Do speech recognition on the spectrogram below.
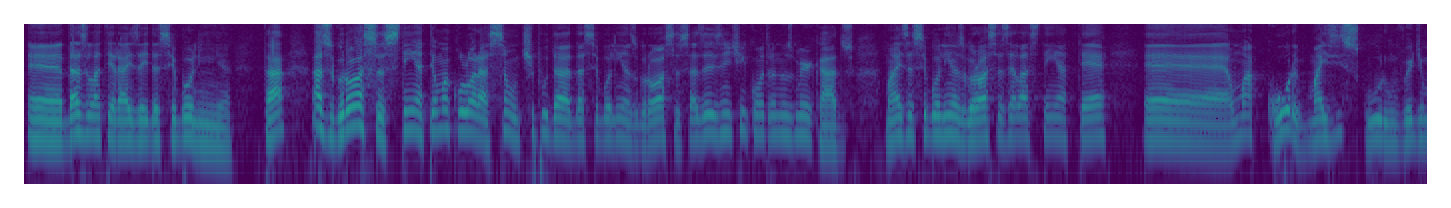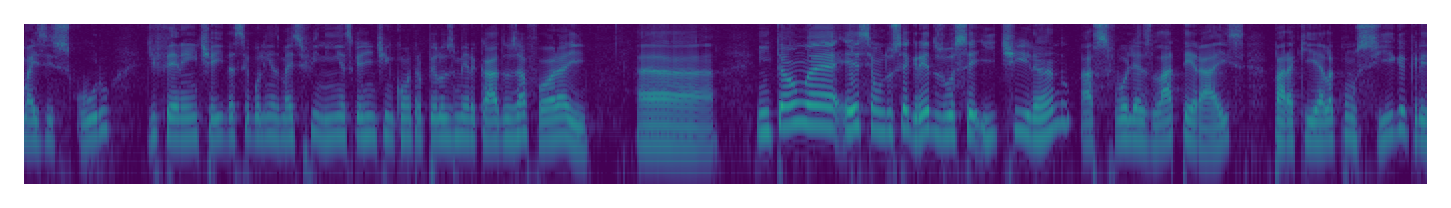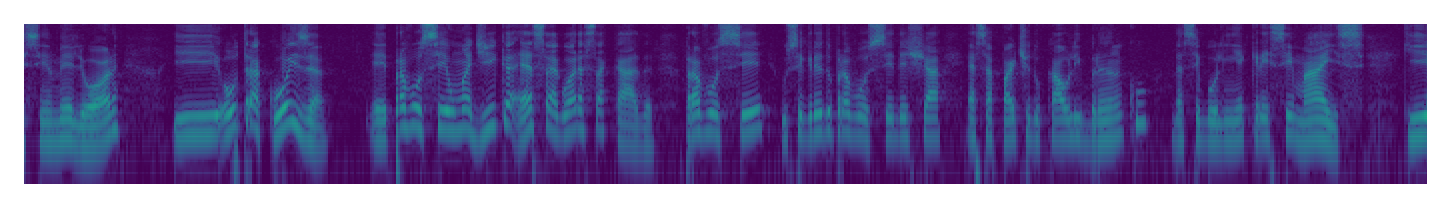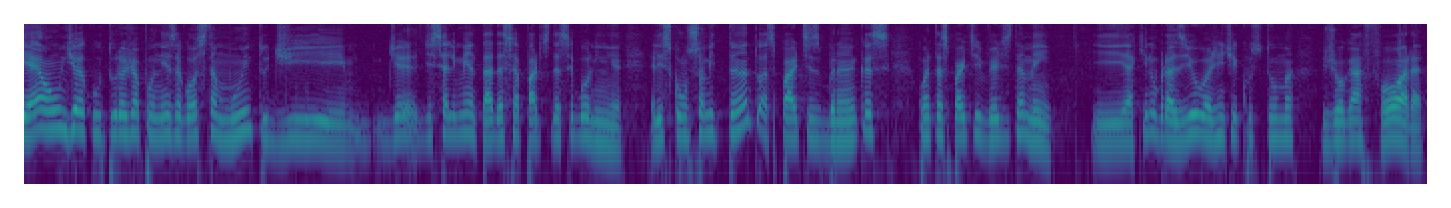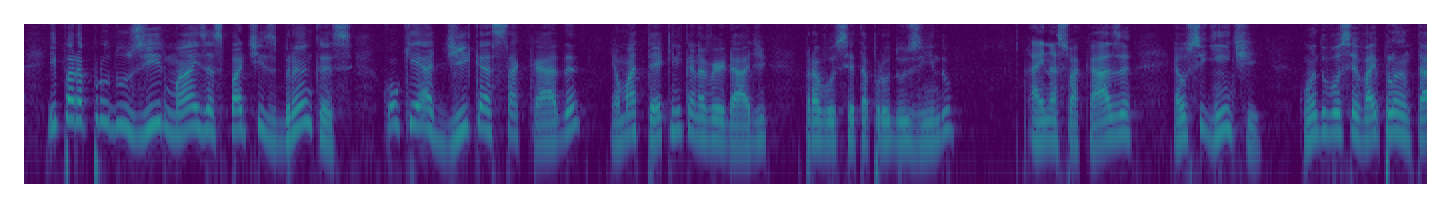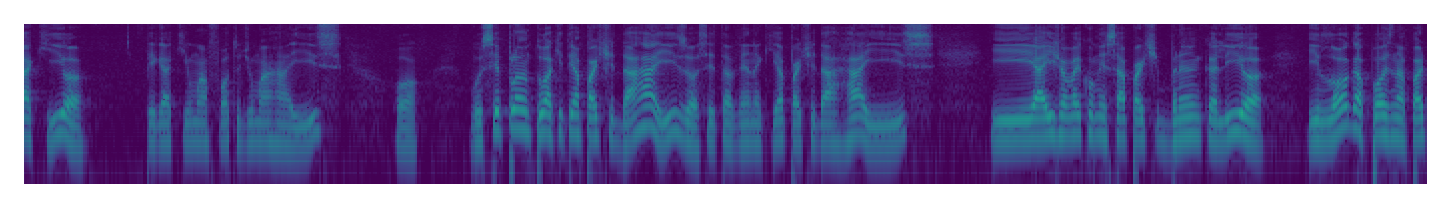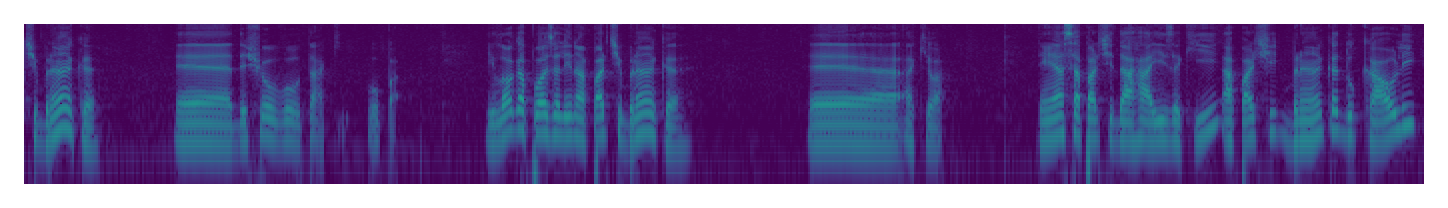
é, das laterais aí da cebolinha, tá? As grossas têm até uma coloração, tipo da, das cebolinhas grossas, às vezes a gente encontra nos mercados, mas as cebolinhas grossas elas têm até é, uma cor mais escura, um verde mais escuro, diferente aí das cebolinhas mais fininhas que a gente encontra pelos mercados afora aí. Ah, então, é, esse é um dos segredos, você ir tirando as folhas laterais para que ela consiga crescer melhor. E outra coisa, é, para você, uma dica, essa agora é sacada. Para você, o segredo para você deixar essa parte do caule branco da cebolinha crescer mais. Que é onde a cultura japonesa gosta muito de, de, de se alimentar dessa parte da cebolinha. Eles consomem tanto as partes brancas quanto as partes verdes também. E aqui no Brasil a gente costuma jogar fora. E para produzir mais as partes brancas, qual que é a dica sacada? É uma técnica, na verdade, para você estar tá produzindo aí na sua casa. É o seguinte, quando você vai plantar aqui, ó, pegar aqui uma foto de uma raiz, ó, você plantou, aqui tem a parte da raiz, ó, você está vendo aqui a parte da raiz. E aí já vai começar a parte branca ali, ó. E logo após na parte branca, é, deixa eu voltar aqui. Opa. E logo após ali na parte branca, é, aqui ó, tem essa parte da raiz aqui, a parte branca do caule.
